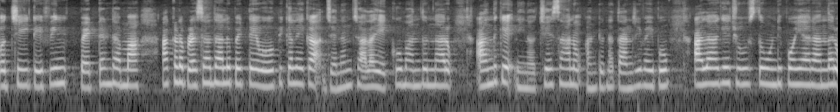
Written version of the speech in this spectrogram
వచ్చి టిఫిన్ పెట్టండి అమ్మా అక్కడ ప్రసాదాలు పెట్టే ఓపిక లేక జనం చాలా ఎక్కువ మంది ఉన్నారు. అందుకే నేను వచ్చేసాను అంటున్న తండ్రి వైపు. అలాగే చూస్తూ ఉండిపోయారు అందరూ.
